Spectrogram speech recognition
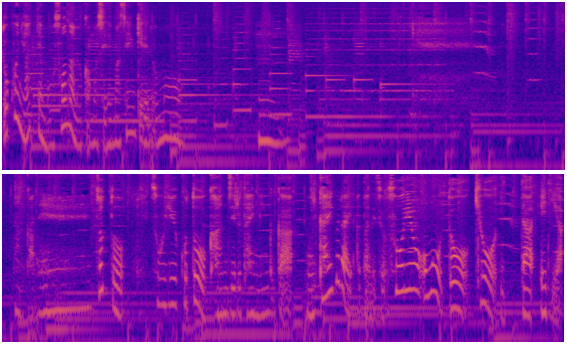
どこにあってもそうなのかもしれませんけれども、ちょっとそういうことを感じるタイミングが2回ぐらいあったんですよ。それを思うと今日行ったエリア。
